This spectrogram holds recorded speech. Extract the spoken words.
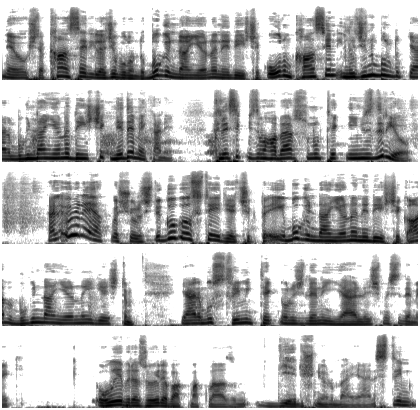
ne o işte kanser ilacı bulundu. Bugünden yarına ne değişecek? Oğlum kanserin ilacını bulduk yani bugünden yarına değişecek ne demek hani? Klasik bizim haber sunum tekniğimizdir ya o. Yani öyle yaklaşıyoruz işte Google Stadia çıktı. Ey bugünden yarına ne değişecek? Abi bugünden yarınayı geçtim. Yani bu streaming teknolojilerinin yerleşmesi demek. Olaya biraz öyle bakmak lazım diye düşünüyorum ben yani. Stream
